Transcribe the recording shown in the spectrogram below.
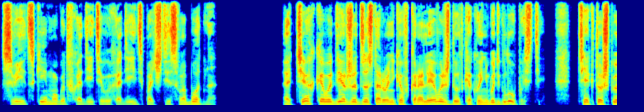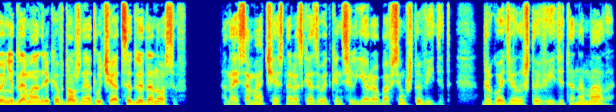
Свитские могут входить и выходить почти свободно. От тех, кого держат за сторонников королевы, ждут какой-нибудь глупости. Те, кто шпионит для манриков, должны отлучаться для доносов. Она и сама честно рассказывает консильеру обо всем, что видит. Другое дело, что видит она мало.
